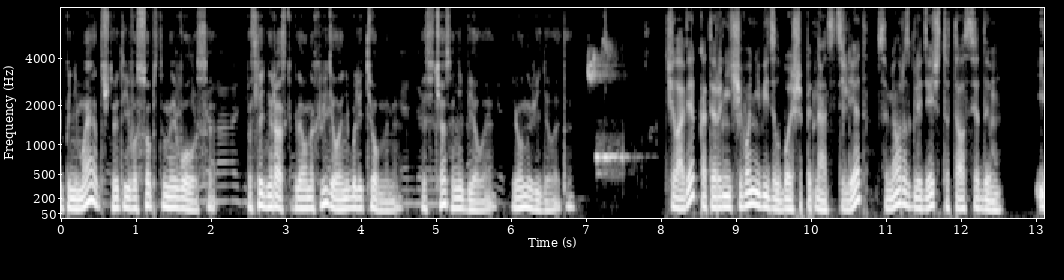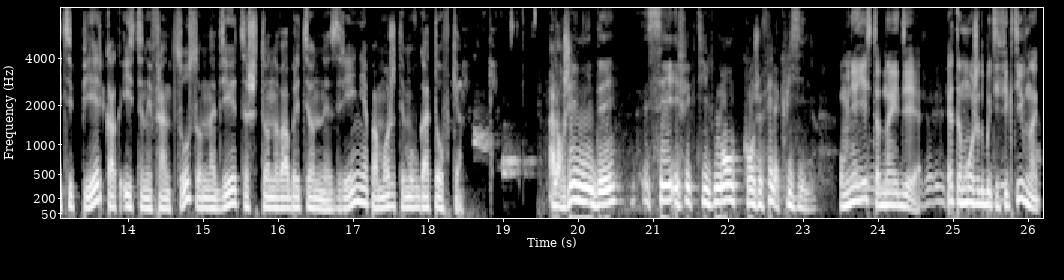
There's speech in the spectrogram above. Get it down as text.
и понимает, что это его собственные волосы. Последний раз, когда он их видел, они были темными, а сейчас они белые, и он увидел это. Человек, который ничего не видел больше 15 лет, сумел разглядеть, что стал седым. И теперь, как истинный француз, он надеется, что новообретенное зрение поможет ему в готовке. Alors j'ai une idée, c'est effectivement quand je fais la cuisine. У меня есть одна идея. Это может быть эффективно,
